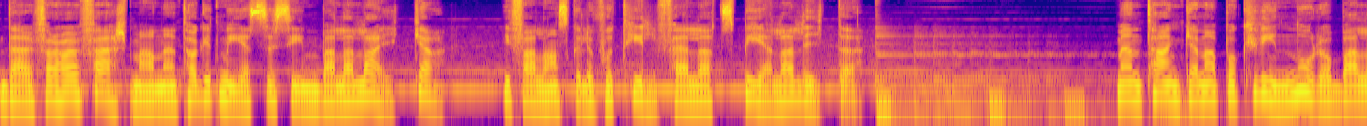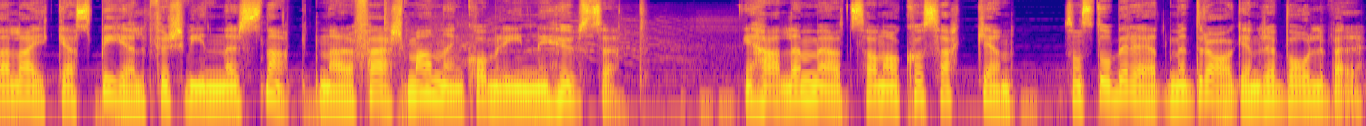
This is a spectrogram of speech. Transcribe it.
Därför har affärsmannen tagit med sig sin balalaika ifall han skulle få tillfälle att spela lite. Men tankarna på kvinnor och balalaika-spel försvinner snabbt när affärsmannen kommer in i huset. I hallen möts han av kosacken som står beredd med dragen revolver.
